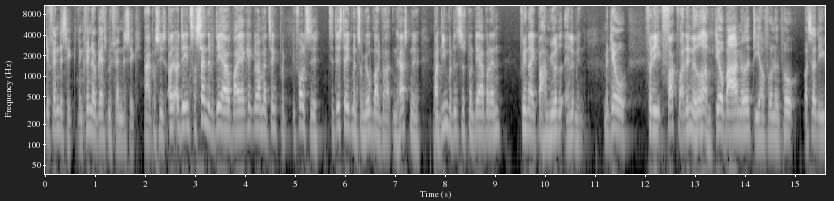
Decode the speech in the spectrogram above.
det fandtes ikke. Den kvinde orgasme fandtes ikke. Nej, præcis. Og, og det interessante ved det er jo bare, jeg kan ikke lade være med at tænke på, i forhold til, til det statement, som jo åbenbart var den herskende paradigme på det tidspunkt, det er, hvordan kvinder ikke bare har myrdet alle mænd. Men det er jo, Fordi fuck, var det nederen. det er jo bare noget, de har fundet på, og så er de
